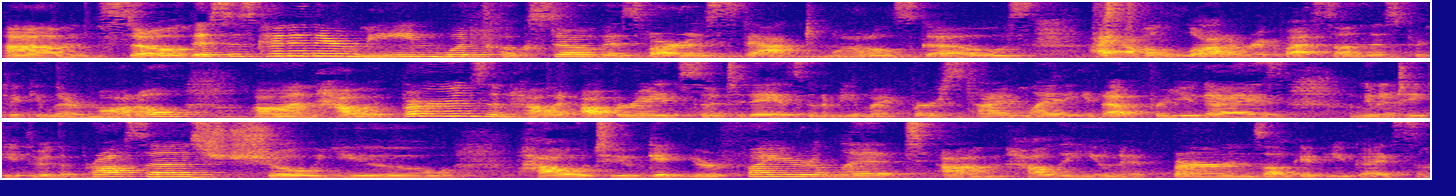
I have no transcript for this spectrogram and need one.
Um, so this is kind of their main wood cook stove as far as stacked models goes. I have a lot of requests on this particular model on how it burns and how it operates. So today is going to be my first time lighting it up for you guys. I'm going to take you through the process, show you how to get your fire lit, um, how the unit burns. I'll give you guys some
